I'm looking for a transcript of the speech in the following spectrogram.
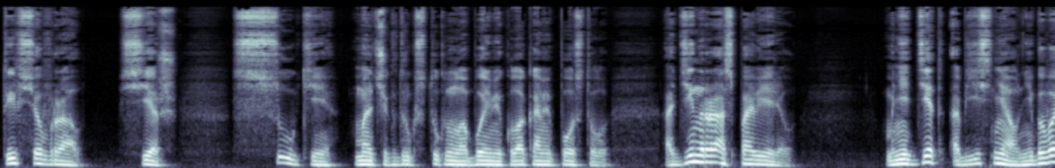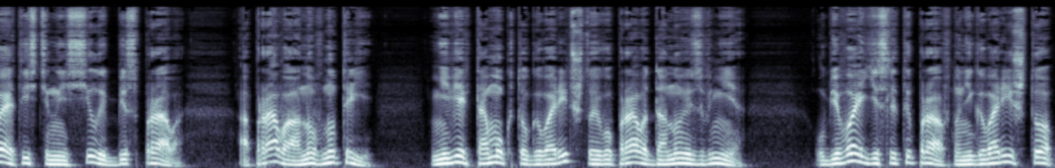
«Ты все врал, Серж. Суки!» Мальчик вдруг стукнул обоими кулаками по столу. «Один раз поверил. Мне дед объяснял, не бывает истинной силы без права а право оно внутри. Не верь тому, кто говорит, что его право дано извне. Убивай, если ты прав, но не говори, что...»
